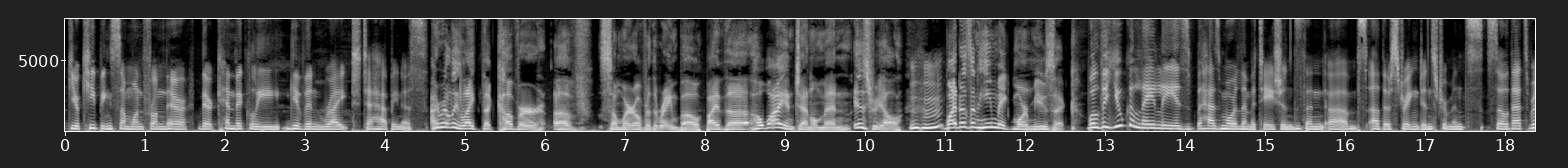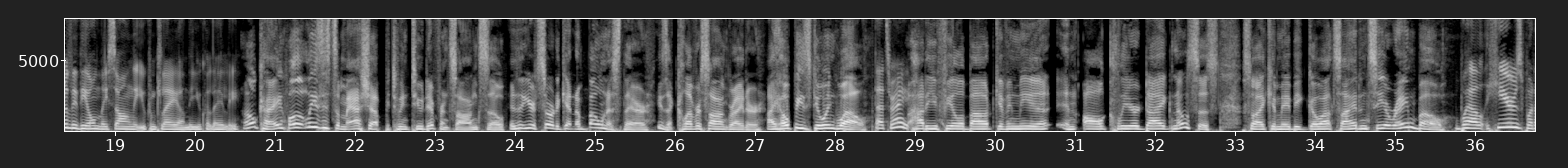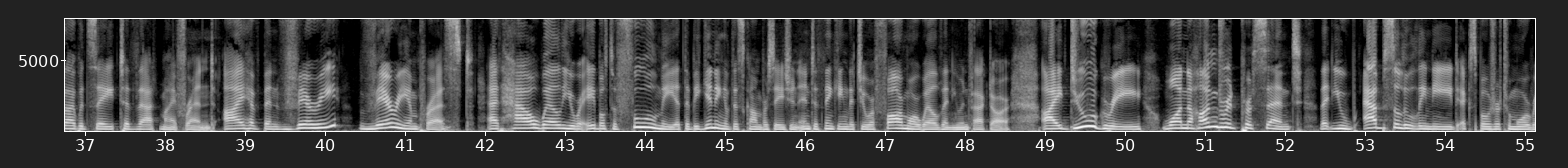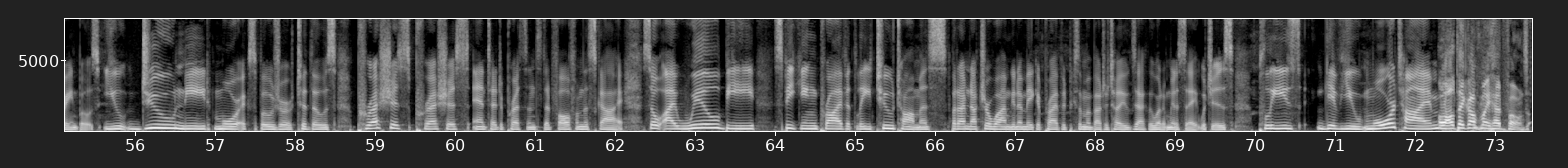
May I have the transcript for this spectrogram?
you're keeping someone from their their chemically given right to happiness. I really like the cover of Somewhere Over the Rainbow by the Hawaiian gentleman, Israel. Mm-hmm. Why doesn't he make more music? Well, the ukulele is has more limitations than um, other stringed instruments, so that's really the only song that you can play on the ukulele. Okay, well, at least it's a mashup between two different songs, so you're sort of getting a bonus there. He's a clever songwriter. I hope he's doing well. That's right. How do you feel about giving me a, an all clear diagnosis so I can maybe go outside and see a rainbow? Well, here's what I would say to that, my friend. I have been very, very impressed at how well you were able to fool me at the beginning of this conversation into thinking that you are far more well than you in fact are. I do agree 100% that you absolutely need exposure to more rainbows. You do need more exposure to those precious, precious antidepressants that fall from the sky. So I will be speaking privately to Thomas, but I'm not sure why I'm going to make it private because I'm about to tell you exactly what I'm going to say, which is please give you more time. Oh, I'll take off my headphones.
